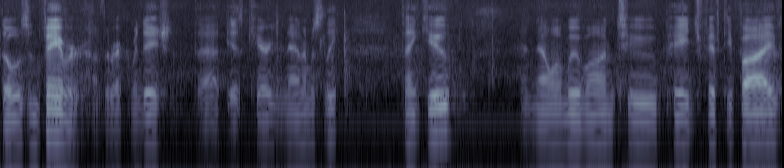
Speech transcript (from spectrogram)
Those in favor of the recommendation? That is carried unanimously. Thank you. And now we'll move on to page 55.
